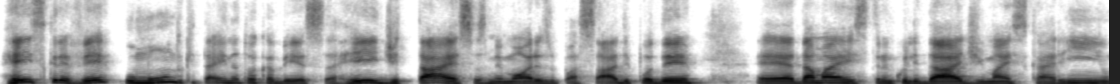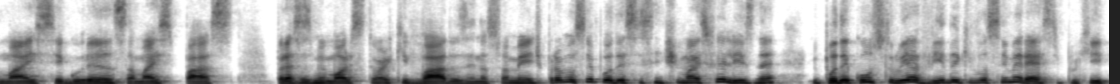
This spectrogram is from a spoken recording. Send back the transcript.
reescrever o mundo que está aí na tua cabeça, reeditar essas memórias do passado e poder é, dar mais tranquilidade, mais carinho, mais segurança, mais paz para essas memórias que estão arquivadas aí na sua mente, para você poder se sentir mais feliz, né? E poder construir a vida que você merece, porque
